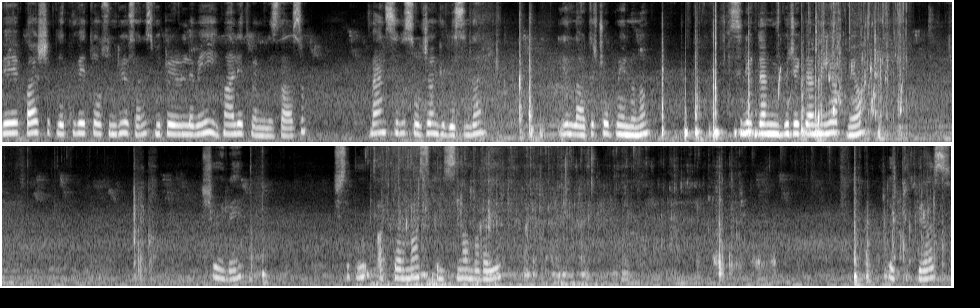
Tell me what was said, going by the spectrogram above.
ve bağışıklığı kuvvetli olsun diyorsanız gübrelemeyi ihmal etmemeniz lazım. Ben sıvı solucan gübresinden yıllardır çok memnunum. Sineklenme, böceklenme yapmıyor. Şöyle işte bu aktarma sıkıntısından dolayı döktük biraz.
